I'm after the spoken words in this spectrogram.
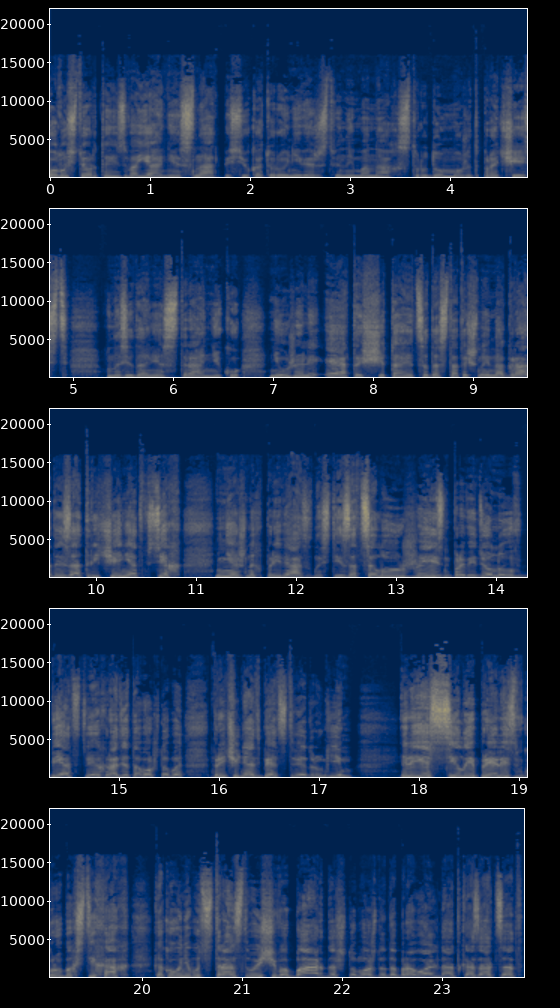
полустертое изваяние с надписью, которую невежественный монах с трудом может прочесть в назидание страннику, неужели это считается достаточной наградой за отречение от всех нежных привязанностей, за целую жизнь, проведенную в бедствиях ради того, чтобы причинять бедствия другим?» Или есть сила и прелесть в грубых стихах какого-нибудь странствующего барда, что можно добровольно отказаться от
